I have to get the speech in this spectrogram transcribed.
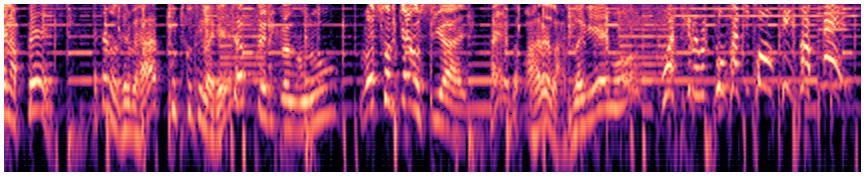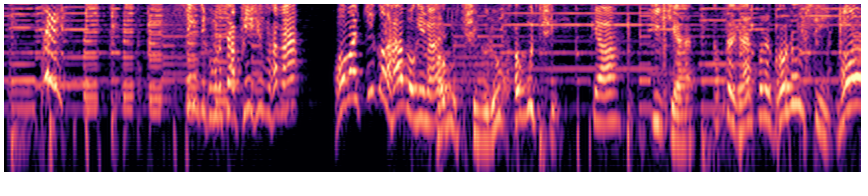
হে নাপে এটা নধৰিবে হা কুটকুটি লাগে। গুৰু লচৰ কিয় কৈছি আই? হে বাপা হাৰে লাজ লাগে মোৰ চিংচি কুমুৰ চাফি ফি ফাফা অ মই কি ক'লা হা বগীমা খং উঠছি গুৰু খং উঠছি কিয়? কি কিয়া? আপোনাৰ গাৰ পৰা গণ ওলছি মোৰ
